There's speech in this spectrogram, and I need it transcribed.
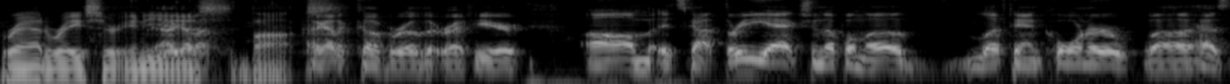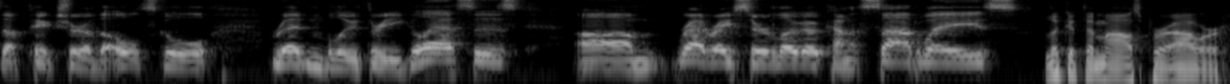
Rad Racer NES yeah, I got a, box. I got a cover of it right here. Um, it's got 3D action up on the left hand corner. Uh, has the picture of the old school red and blue 3D glasses. Um, Rad Racer logo kind of sideways. Look at the miles per hour.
